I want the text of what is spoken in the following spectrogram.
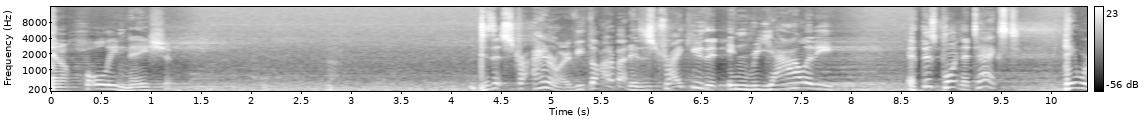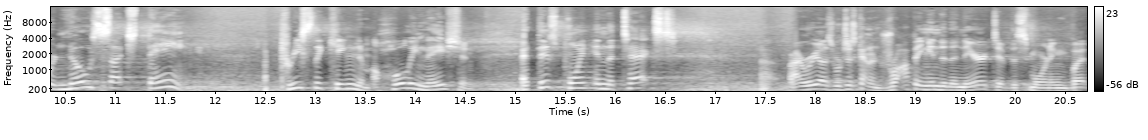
and a holy nation. Does it strike? I don't know. Have you thought about it? Does it strike you that in reality, at this point in the text, they were no such thing? A priestly kingdom, a holy nation. At this point in the text, I realize we're just kind of dropping into the narrative this morning, but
